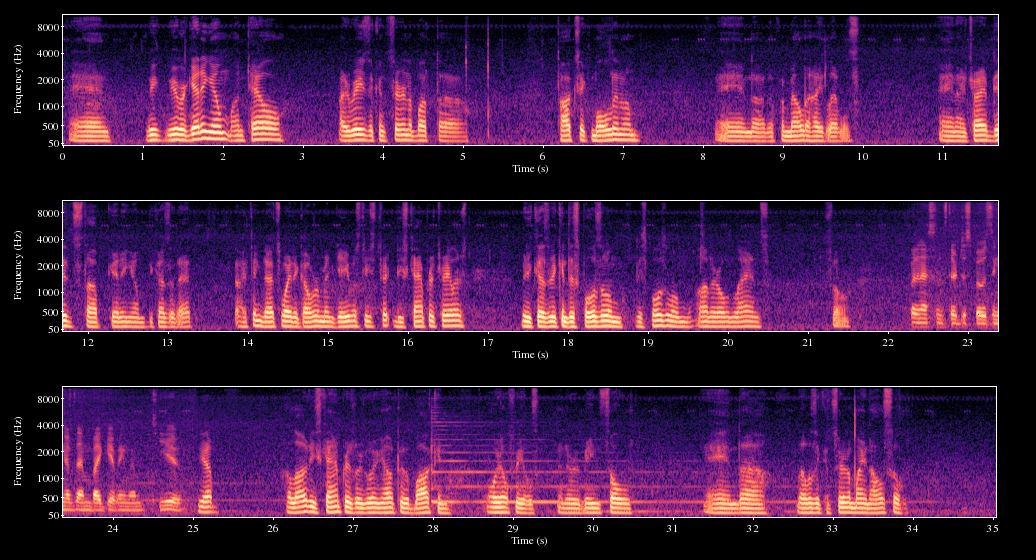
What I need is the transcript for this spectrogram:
And we, we were getting them until I raised a concern about the toxic mold in them and uh, the formaldehyde levels. And I tried, did stop getting them because of that. I think that's why the government gave us these, tra- these camper trailers because we can dispose of them, dispose of them on our own lands. So, But in essence, they're disposing of them by giving them to you. yep. A lot of these campers were going out to the Bakken oil fields and they were being sold. And uh, that was a concern of mine also.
